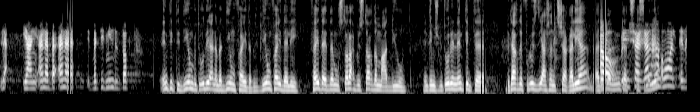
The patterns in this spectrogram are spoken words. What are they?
لا يعني أنا ب... أنا بدي لمين بالظبط انت بتديهم بتقولي أنا بديهم فايدة بتديهم فايدة ليه؟ فايدة ده مصطلح بيستخدم مع الديون. انت مش بتقولي ان انت بت... بتاخدي الفلوس دي عشان تشغليها؟ باعتبار آه إن انت بنشغلها. هو ال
